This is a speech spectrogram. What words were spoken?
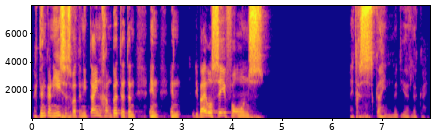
Ek dink aan Jesus wat in die tuin gaan bid het en en en die Bybel sê vir ons hy het geskyn met heerlikheid.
